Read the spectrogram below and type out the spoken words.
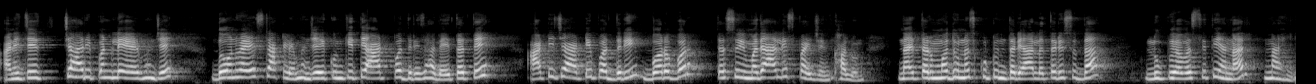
आणि जे चारी पण लेअर म्हणजे दोन वेळेस टाकले म्हणजे एकूण किती? आठ पदरी झाले. तर ते आठीच्या आठी पदरी बरोबर त्या सुईमध्ये आलीच पाहिजे खालून. नाहीतर मधूनच कुठून तरी आलं तरीसुद्धा लूप व्यवस्थित येणार नाही.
